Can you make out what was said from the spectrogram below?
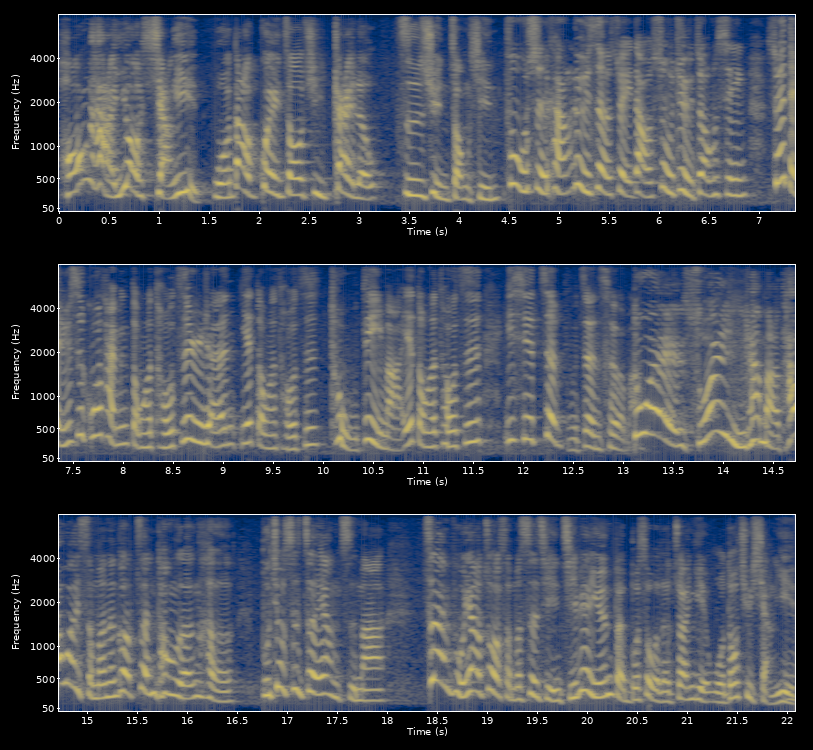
红海又响应，我到贵州去盖了资讯中心，富士康绿色隧道数据中心，所以等于是郭台铭懂得投资人，也懂得投资土地嘛，也懂得投资一些政府政策嘛。对，所以你看嘛，他为什么能够政通人和？不就是这样子吗？政府要做什么事情，即便原本不是我的专业，我都去响应。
